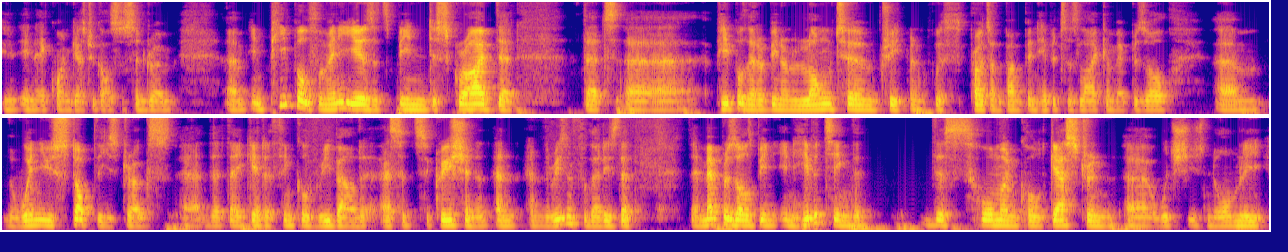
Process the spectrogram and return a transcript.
in, in, equine gastric ulcer syndrome. Um, in people, for many years, it's been described that that uh, people that have been on long-term treatment with proton pump inhibitors like omeprazole, um, when you stop these drugs, uh, that they get a thing called rebound acid secretion, and and, and the reason for that is that the omeprazole has been inhibiting the this hormone called gastrin, uh, which is normally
